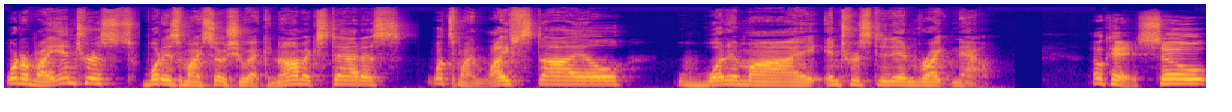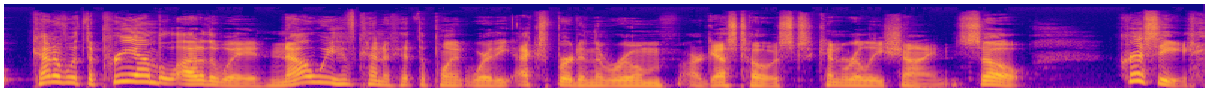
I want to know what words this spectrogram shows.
What are my interests? What is my socioeconomic status? What's my lifestyle? What am I interested in right now? Okay, so kind of with the preamble out of the way, now we have kind of hit the point where the expert in the room, our guest host, can really shine. So, Chrissy,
